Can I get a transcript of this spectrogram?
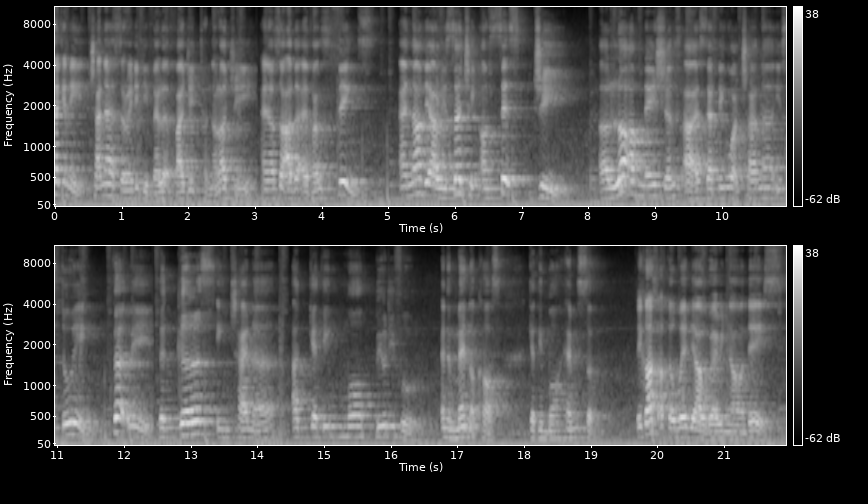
Secondly, China has already developed 5G technology and also other advanced things. And now they are researching on 6G. A lot of nations are accepting what China is doing. Thirdly, the girls in China are getting more beautiful. And the men, of course, getting more handsome. Because of the way they are wearing nowadays.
